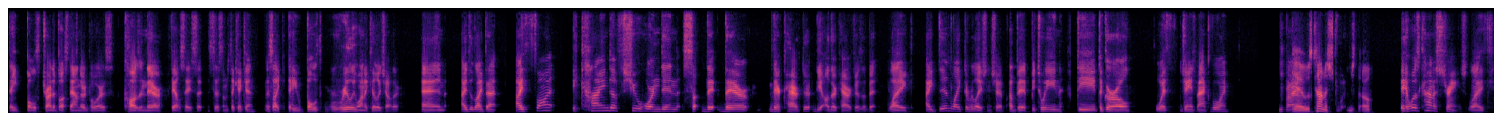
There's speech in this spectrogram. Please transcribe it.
they both try to bust down their doors, causing their failsafe sy- systems to kick in. It's like they both really want to kill each other, and I did like that. I thought it kind of shoehorned in the, their their character, the other characters a bit. Like I did like the relationship a bit between the the girl with James McAvoy. Right? yeah, it was kind of strange though. It was kind of strange. Like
